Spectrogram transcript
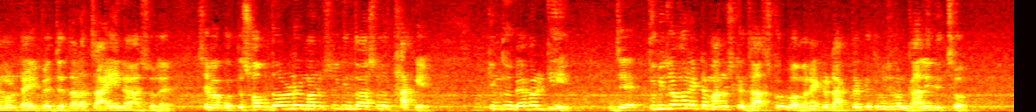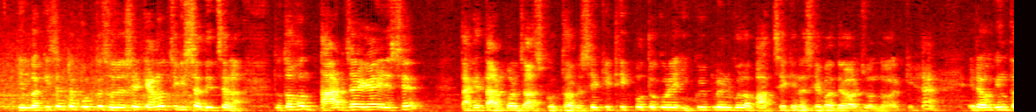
এমন টাইপের যে তারা চায় না আসলে সেবা করতে। সব ধরনের মানুষই কিন্তু আসলে থাকে। কিন্তু ব্যাপার কি? যে তুমি যখন একটা মানুষকে জাজ করবা মানে একটা ডাক্তারকে তুমি যখন গালি দিচ্ছ, কিংবা কিছু একটা করতেছো যে সে কেন চিকিৎসা দিচ্ছে না, তো তখন তার জায়গায় এসে তাকে তারপর জাজ করতে হবে। সে কি ঠিক মতো করে ইকুইপমেন্টগুলো পাচ্ছে কিনা সেবা দেওয়ার জন্য আর কি হ্যাঁ? এটাও কিন্তু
